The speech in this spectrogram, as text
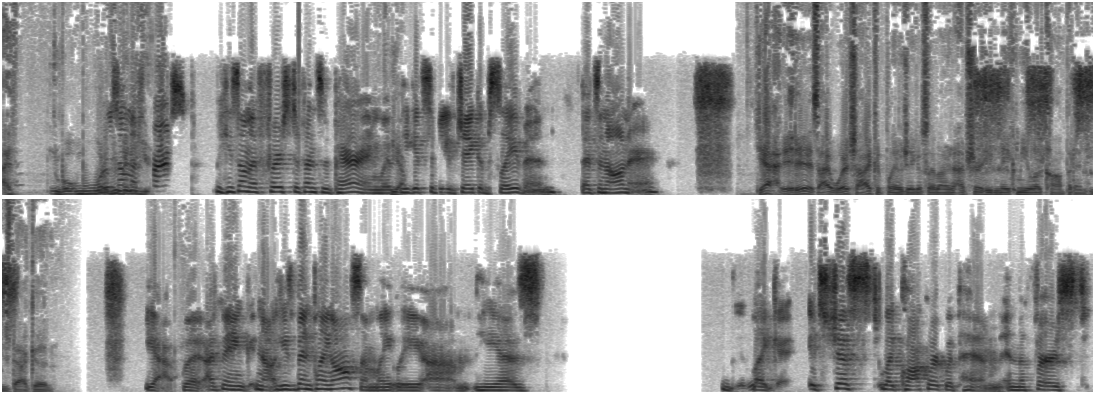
I what he's have on the first he's on the first defensive pairing with yeah. he gets to be with Jaccob Slavin. That's an honor. Yeah, it is. I wish I could play with Jaccob Slavin. I'm sure he'd make me look competent. He's that good. Yeah, but I think no, he's been playing awesome lately. Um, he has like it's just like clockwork with him. In the first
